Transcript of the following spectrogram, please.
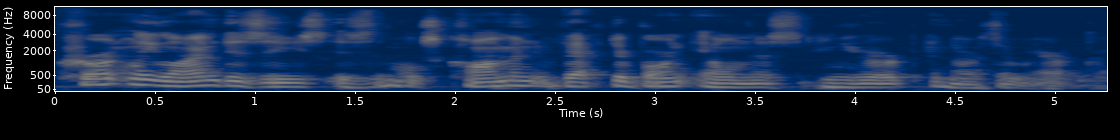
Currently, Lyme disease is the most common vector borne illness in Europe and North America.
